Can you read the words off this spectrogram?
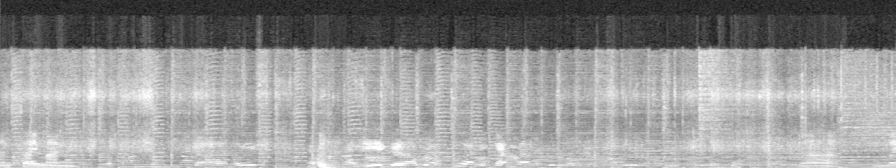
นั้นไส้มันเอาอีกเดี๋ยเอาเพื่อนกกันนะจ้าถุงละ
